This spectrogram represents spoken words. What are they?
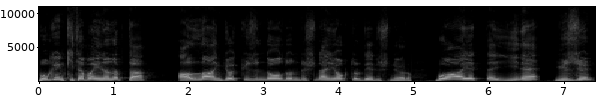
Bugün kitaba inanıp da Allah'ın gökyüzünde olduğunu düşünen yoktur diye düşünüyorum. Bu ayette yine yüzün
